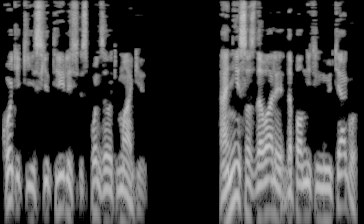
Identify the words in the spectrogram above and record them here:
котики исхитрились использовать магию. Они создавали дополнительную тягу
